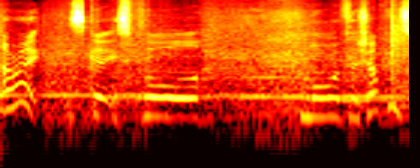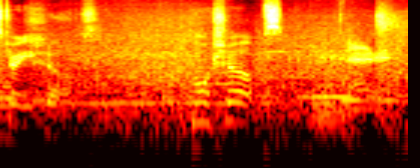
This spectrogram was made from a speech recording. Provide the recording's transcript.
Alright, let's go explore more of the shopping street. Shops. More shops. Poitiche.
